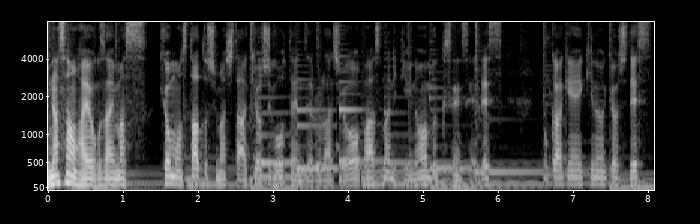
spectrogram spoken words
皆さんおはようございます。今日もスタートしました。教師5.0ラジオパーソナリティのブック先生です。僕は現役の教師です。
